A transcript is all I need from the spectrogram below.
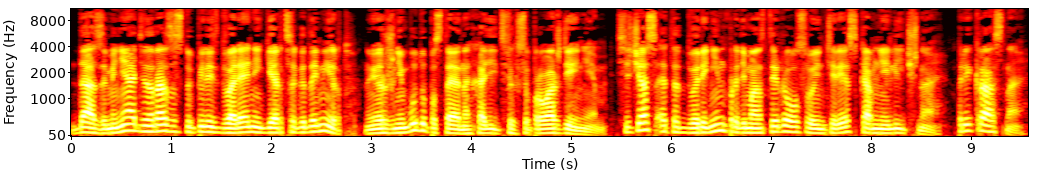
Да, за меня один раз заступились дворяне герцога Демирт, но я же не буду постоянно ходить с их сопровождением. Сейчас это этот дворянин продемонстрировал свой интерес ко мне лично. Прекрасно прекрасно.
